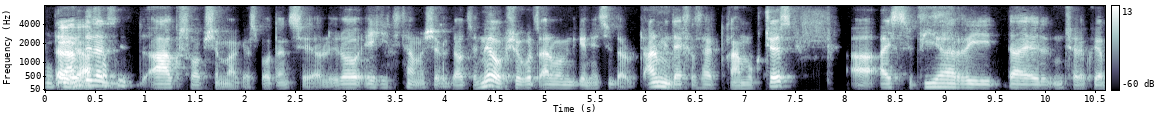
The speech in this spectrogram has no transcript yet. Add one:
და რამდენად აქვს ვაფშე მაგას პოტენციალი რომ ეგეთი თამაშები გავცე მე ვაფშე როგორ წარმომიდგენი ეს და არ მინდა ეხლა საერთოდ გამოგჩეს აი ეს VR-ი და ისე რა ქვია.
